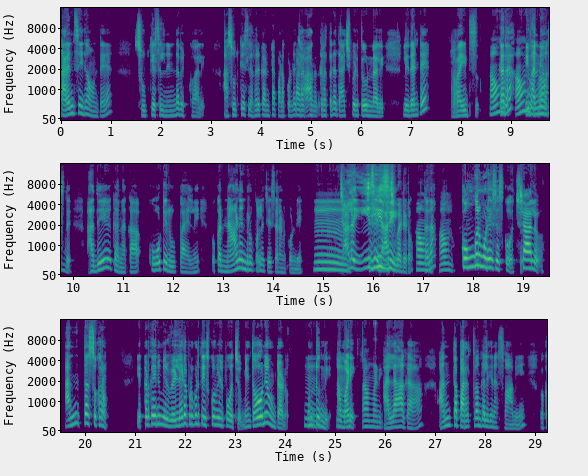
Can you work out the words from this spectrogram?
కరెన్సీగా ఉంటే సూట్ కేసులు నిండా పెట్టుకోవాలి. ఆ సూట్ కేసులు ఎవరికంటా పడకుండా. జాగ్రత్తగా దాచిపెడుతూ ఉండాలి. లేదంటే రైడ్స్ అవును, కదా? ఇవన్నీ. వస్తాయి. అదే గనక కోటి రూపాయల్ని ఒక నాణ్యం రూపంలో చేశారనుకోండి చాలా ఈజీ అవును, కదా! కొంగురు ముడేసేసుకోవచ్చు. చాలు. అంత సుకరం ఎక్కడికైనా మీరు వెళ్ళేటప్పుడు కూడా తీసుకొని వెళ్ళిపోవచ్చు. మీతోనే ఉంటాడు. ఉంటుంది. ఆ. మణి. అలాగా అంత పరత్వం కలిగిన స్వామి ఒక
